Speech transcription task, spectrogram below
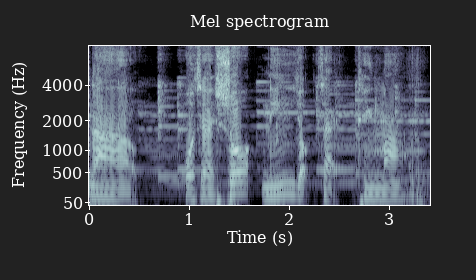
那。我在说，你有在听吗？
